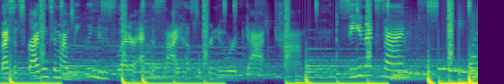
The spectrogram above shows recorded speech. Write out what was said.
by subscribing to my weekly newsletter at thesidehustlepreneur.com. See you next time.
